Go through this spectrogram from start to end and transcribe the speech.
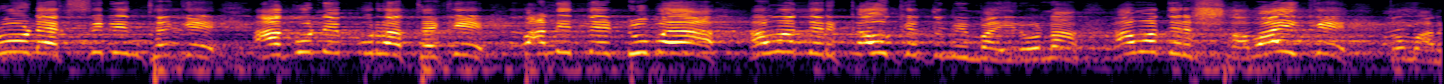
রোড অ্যাক্সিডেন্ট থেকে, আগুনে পোড়া থেকে, পানিতে ডুবা আমাদের কাউকে তুমি মাইরো না। আমাদের সবাইকে তোমার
